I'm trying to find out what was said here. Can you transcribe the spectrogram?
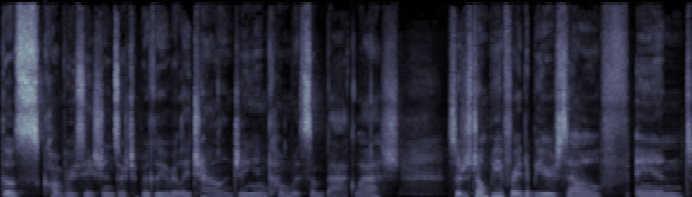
Those conversations are typically really challenging and come with some backlash. So just don't be afraid to be yourself and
